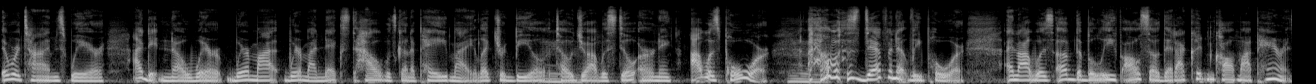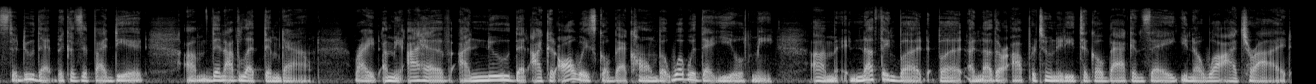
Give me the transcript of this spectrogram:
There were times where I didn't know where where my where my next how I was going to pay my electric bill. Mm. I told you I was still earning. I was poor. Mm. I was definitely poor, and I was of the belief also that I couldn't call my parents to do that because if I did, um, then I've let let them down right? I mean, I have I knew that I could always go back home, but what would that yield me? Um, nothing but but another opportunity to go back and say, you know, well, I tried,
